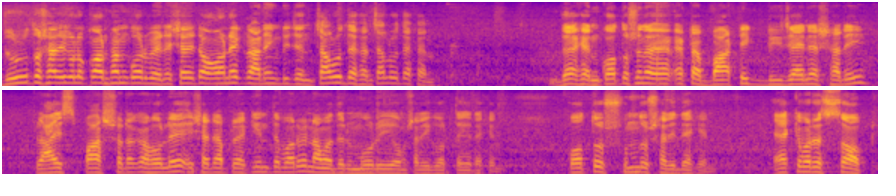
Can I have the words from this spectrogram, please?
দ্রুত শাড়িগুলো কনফার্ম করবেন। এই শাড়িটা অনেক রানিং ডিজাইন চালু দেখেন চালু দেখেন। দেখেন, কত সুন্দর একটা বাটিক ডিজাইনের শাড়ি। প্রাইস পাঁচশো টাকা হলে এই শাড়ি আপনারা কিনতে পারবেন। আমাদের মরিয়ম শাড়ি ঘর থেকে দেখেন। কত সুন্দর শাড়ি দেখেন। একেবারে সফট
